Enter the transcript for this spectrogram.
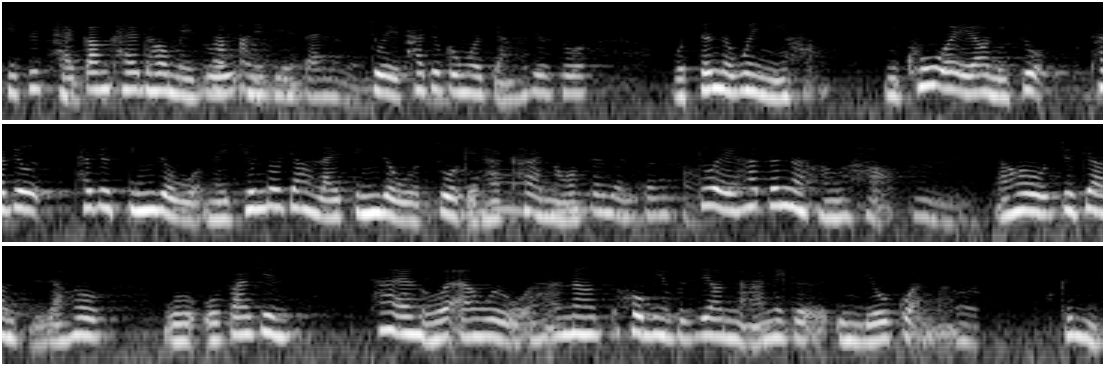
其实才刚开刀没多没几三年对，他就跟我讲，他就说，我真的为你好，你哭我也要你做，他就他就盯着我，每天都这样来盯着我做给他看哦医，生人真好。，对他真的很好，嗯，然后就这样子，然后我我发现他还很会安慰我，他那后面不是要拿那个引流管吗？嗯我跟你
